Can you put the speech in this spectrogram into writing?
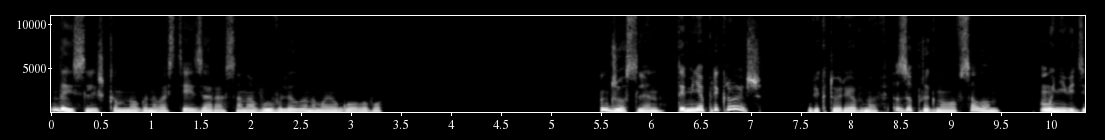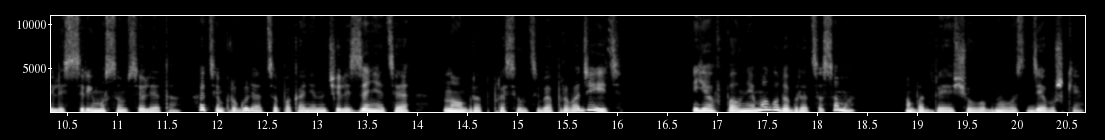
да и слишком много новостей за раз она вывалила на мою голову. «Джослин, ты меня прикроешь?» Виктория вновь запрыгнула в салон. «Мы не виделись с Римусом все лето. Хотим прогуляться, пока не начались занятия, но брат просил тебя проводить». «Я вполне могу добраться сама», — ободряюще улыбнулась девушке.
